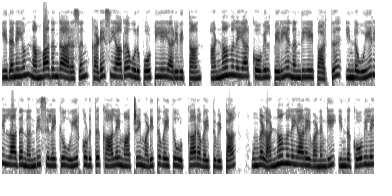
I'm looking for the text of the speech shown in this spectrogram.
இதனையும் நம்பாதந்த அரசன் கடைசியாக ஒரு போட்டியை அறிவித்தான். அண்ணாமலையார் கோவில் பெரிய நந்தியை பார்த்து இந்த உயிர் இல்லாத நந்தி சிலைக்கு உயிர் கொடுத்து காலை மாற்றி மடித்து வைத்து உட்கார வைத்துவிட்டால் உங்கள் அண்ணாமலையாரை வணங்கி இந்த கோவிலை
